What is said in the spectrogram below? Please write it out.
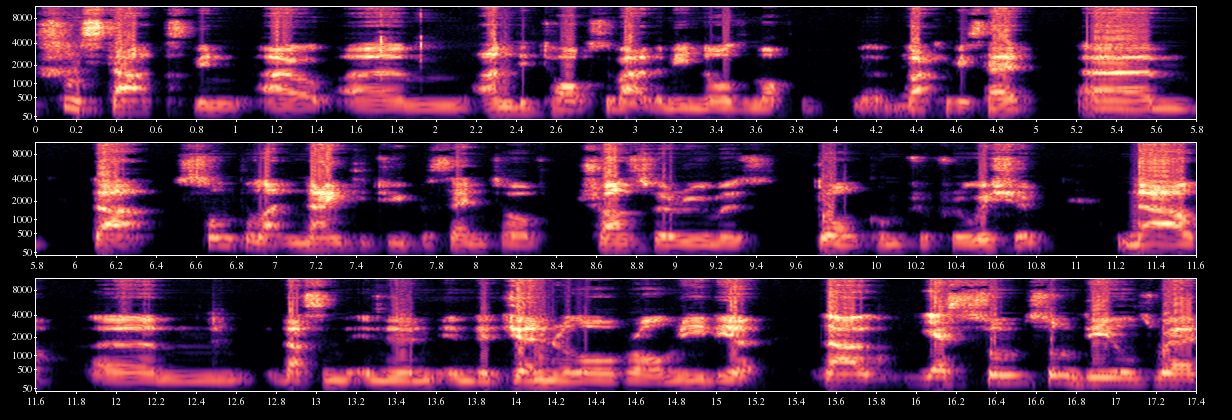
some stats been out. Um, Andy talks about them. He knows them off the back of his head. Um, that something like ninety-two percent of transfer rumours don't come to fruition. Now, um, that's in, in the, in the general overall media. Now, yes, some some deals where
